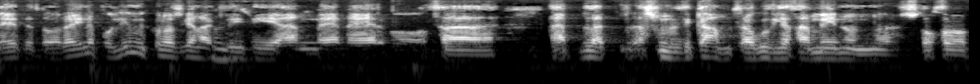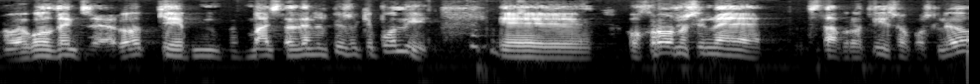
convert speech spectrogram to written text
λέτε τώρα είναι πολύ μικρός για να κρίνει αν ένα έργο θα, α, δηλαδή, ας πούμε δικά μου τραγούδια θα μείνουν στον χρόνο. Εγώ δεν ξέρω και μ, μάλιστα δεν ελπίζω και πολύ. Ε, ο χρόνος είναι σταυρωτής όπως λέω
